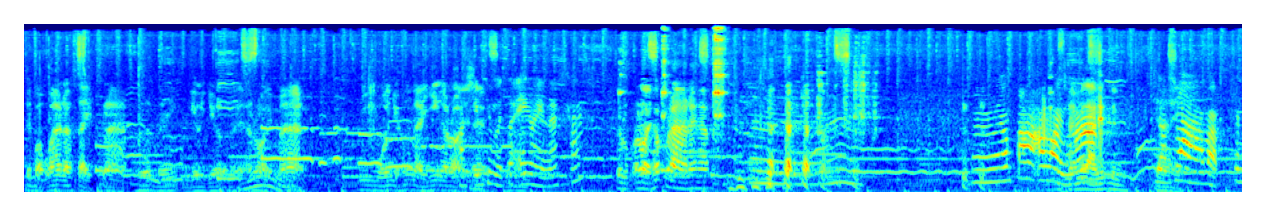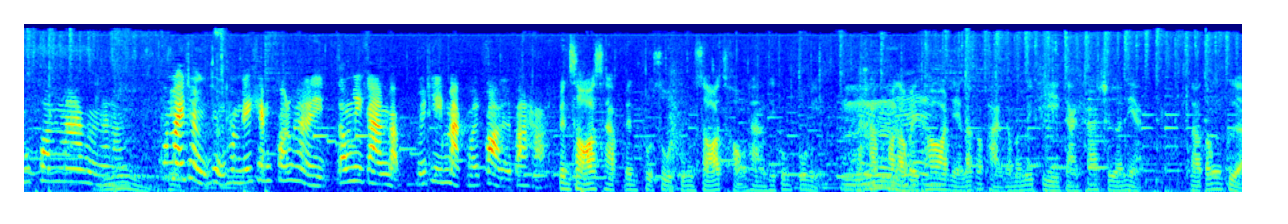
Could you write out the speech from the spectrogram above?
จะบอกว่าเราใส่ปลาเพิ่มไปเยอะๆเลยอร่อยมากยิ่งม้วนอยู่ข้างในยิ่งอขร่ออยชิมนะฝีมือตัวเองหน่อยนะคะ สรุปอร่อยเท่าปลานะครับ อืม แล้วก็อร่อยใช้มาเวลากนิดนึง เนื้อปลาแบบเข้มข้นมากเลยนะคะอืม ทำไมถึงถึงทำได้เข้มข้นขนาดนี้ต้องมีการแบบวิธีหมักไว้ก่อนหรือเปล่าคะ เป็นซอสครับ เป็นสูตรปรุงซอสของทางที่ปุ้มปุ้ยนะครับพอเราไปทอดเนี่ยแล้วก็ผ่านกรรมวิธีการฆ่าเชื้อเนี่ย เราต้องเผื่อ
